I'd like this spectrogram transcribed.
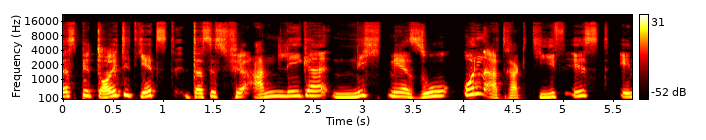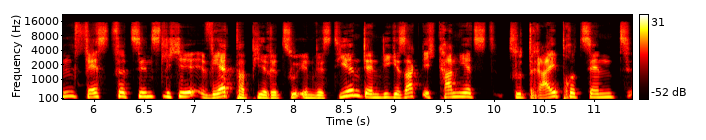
Das bedeutet jetzt, dass es für Anleger nicht mehr so unattraktiv ist, in festverzinsliche Wertpapiere zu investieren. Denn wie gesagt, ich kann jetzt zu drei Prozent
